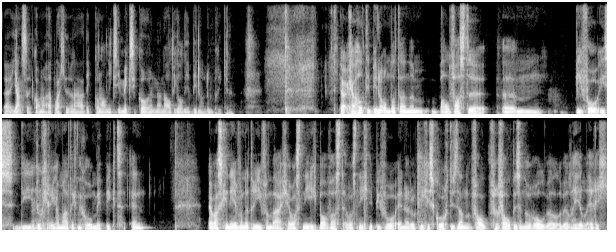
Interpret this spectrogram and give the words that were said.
eh Jansen kwamen uitlachen. Van, ah, die kon al niks in Mexico en dan al die goal die binnen Lumprikken. Ja, je haalt die binnen omdat dat een balvaste ehm, pivot is, die toch regelmatig een goal meepikt. En hij was geen een van de drie vandaag. Hij was niet echt balvast, hij was niet echt een pivot en hij had ook niet gescoord. Dus dan valt, vervalt hij zijn rol wel, wel heel erg.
